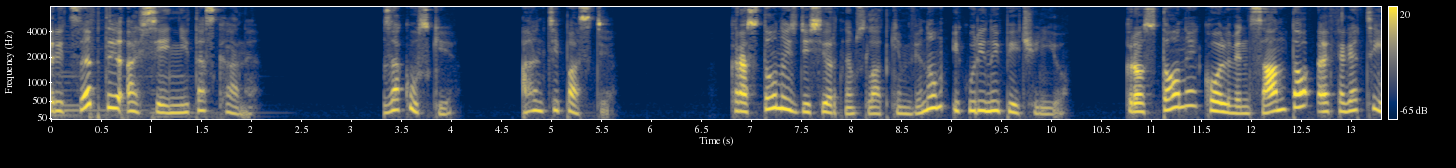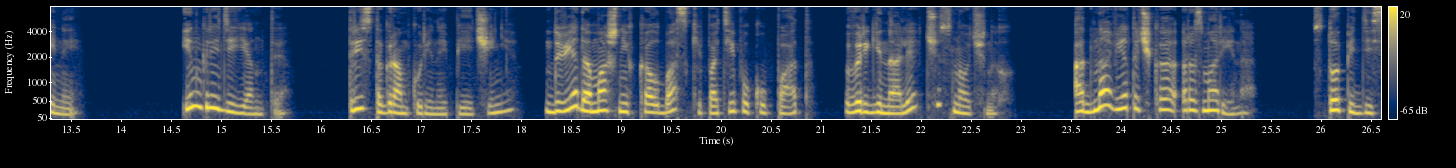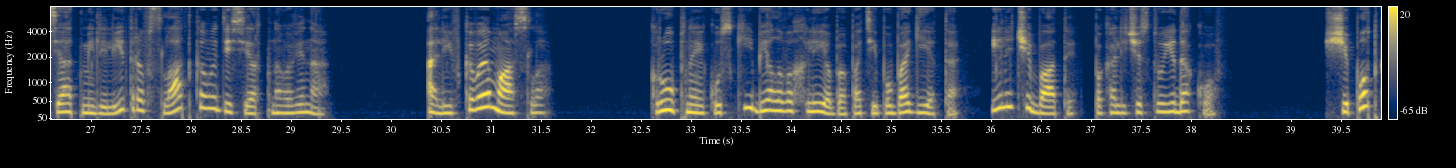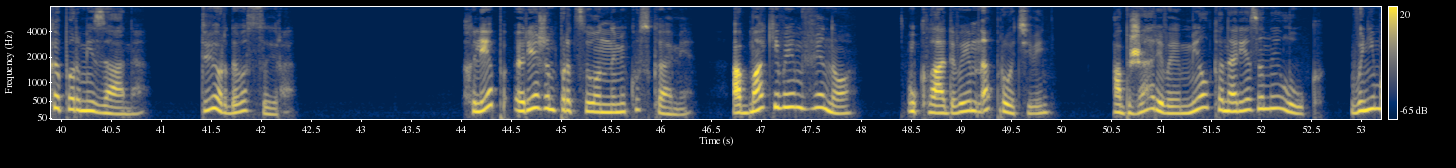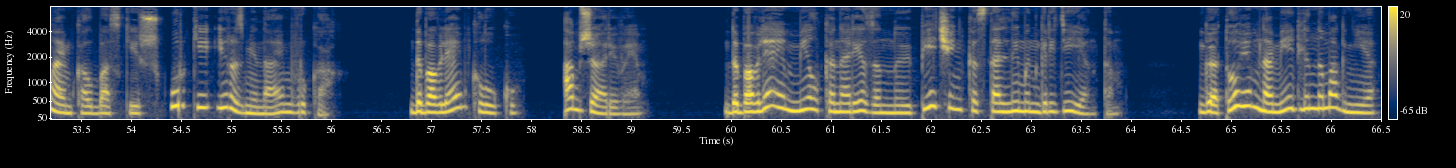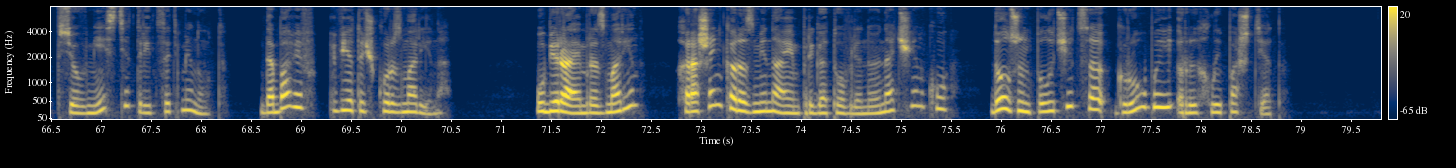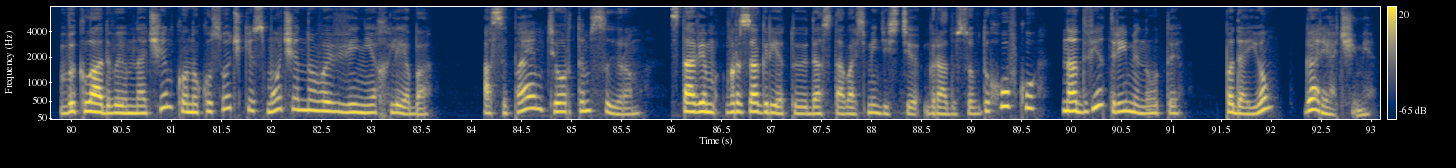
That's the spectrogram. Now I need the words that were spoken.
Рецепты осенней Тосканы. Закуски. Антипасти. Кростоны с десертным сладким вином и куриной печенью. Кростоны коль винсанто e. Ингредиенты. 300 грамм куриной печени, 2 домашних колбаски по типу купат, в оригинале чесночных, одна веточка розмарина, 150 миллилитров сладкого десертного вина оливковое масло, крупные куски белого хлеба по типу багета или чебаты по количеству едоков, щепотка пармезана, твердого сыра. Хлеб режем порционными кусками, обмакиваем в вино, укладываем на противень, обжариваем мелко нарезанный лук, вынимаем колбаски из шкурки и разминаем в руках. Добавляем к луку, обжариваем. Добавляем мелко нарезанную печень к остальным ингредиентам. Готовим на медленном огне все вместе 30 минут, добавив веточку розмарина. Убираем розмарин, хорошенько разминаем приготовленную начинку, должен получиться грубый рыхлый паштет. Выкладываем начинку на кусочки смоченного в вине хлеба, осыпаем тертым сыром, ставим в разогретую до 180 градусов духовку на 2-3 минуты. Подаем горячими.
